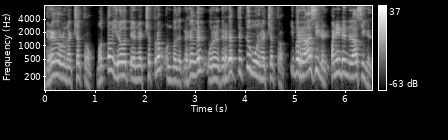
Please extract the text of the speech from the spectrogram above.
கிரகங்களோட நட்சத்திரம். மொத்தம் இருபத்தி ஏழு நட்சத்திரம் ஒன்பது கிரகங்கள் ஒரு கிரகத்துக்கு மூணு நட்சத்திரம். இப்ப ராசிகள் பன்னிரெண்டு ராசிகள்.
